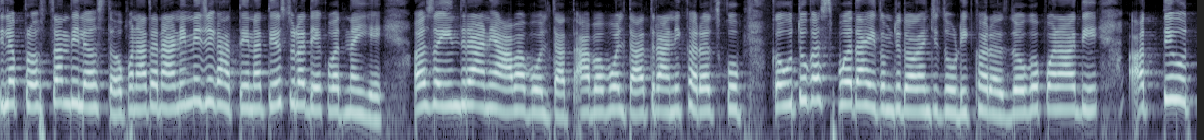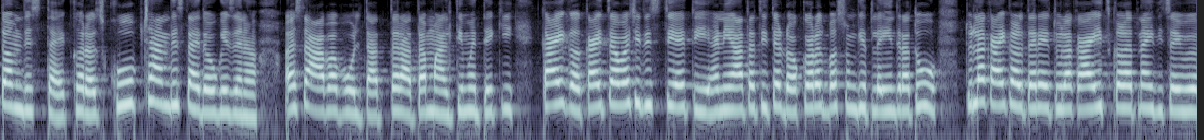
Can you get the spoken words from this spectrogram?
तिला प्रोत्साहन दिलं असतं. पण आता राणीने जे घातले ना तेच तुला देखवत नाही आहे असं इंद्र आणि आबा बोलतात. आबा बोलतात राणी खरंच खूप कौतुकास्पद आहे तुमच्या दोघांची जोडी. खरंच दोघं पण आधी अतिउत्तम दिसत आहे खरंच खूप छान दिसत आहे दोघेजणं. असं आबा बोलतात. तर आता मालती म्हणते की काय ग काय चवाची दिसते ती? आणि आता तिथं डोक्यावरच बसून घेतलं. इंद्रा तू तुला काय कळतं रे? तुला काहीच कळत नाही तिचं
